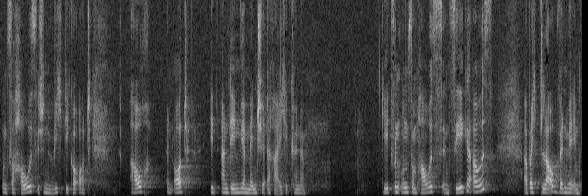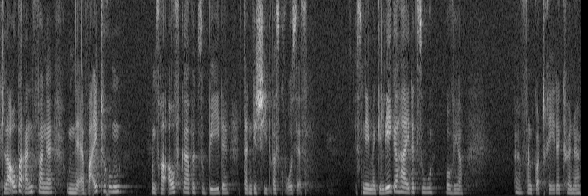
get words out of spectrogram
Unser Haus ist ein wichtiger Ort, auch ein Ort, an dem wir Menschen erreichen können. Geht von unserem Haus ein Segen aus, aber ich glaube, wenn wir im Glaube anfangen, um eine Erweiterung unserer Aufgabe zu beten, dann geschieht was Großes. Es nehmen Gelegenheiten zu, wo wir äh, von Gott reden können.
